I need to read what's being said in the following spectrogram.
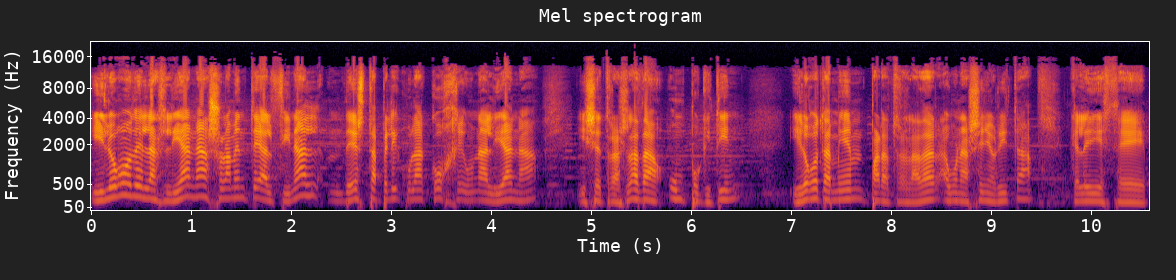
Y luego de las lianas, solamente al final de esta película coge una liana y se traslada un poquitín. Y luego también para trasladar a una señorita que le dice,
